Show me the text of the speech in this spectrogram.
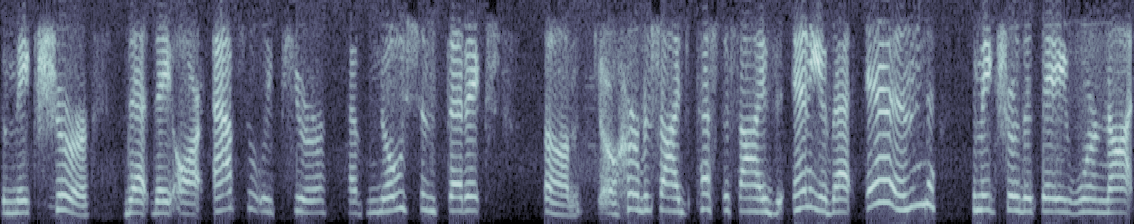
to make sure that they are absolutely pure, have no synthetics, um, herbicides, pesticides, any of that, and to make sure that they were not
